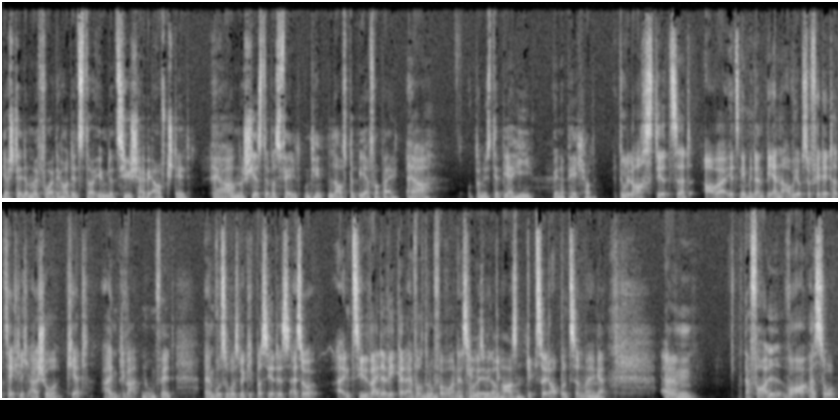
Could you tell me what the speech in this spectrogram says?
Ja, stell dir mal vor, der hat jetzt da irgendeine Zielscheibe aufgestellt. Ja. Und dann schießt er übers Feld und hinten läuft der Bär vorbei. Ja. Und dann ist der Bär hin, wenn er Pech hat. Du lachst jetzt, aber jetzt nicht mit einem Bären, aber ich habe so Fälle tatsächlich auch schon gehört, auch im privaten Umfeld, ähm, wo sowas wirklich passiert ist. Also ein Ziel weiter weg hat einfach drauf geworden ist. Kind ist mit einem Hasen. Gibt es halt ab und zu mal. Gell? Ähm, der Fall war auch so.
